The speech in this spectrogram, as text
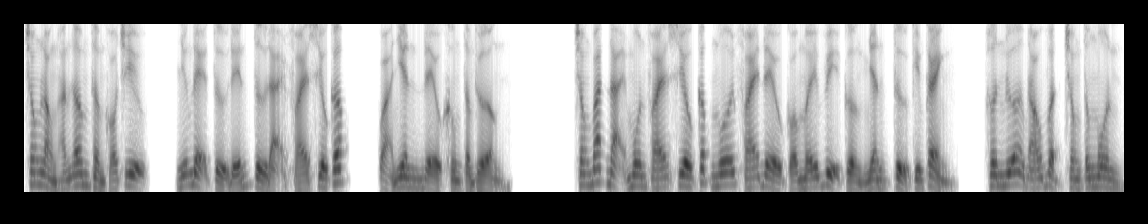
Trong lòng hắn âm thầm khó chịu, những đệ tử đến từ đại phái siêu cấp, quả nhiên đều không tầm thường. Trong bát đại môn phái siêu cấp mỗi phái đều có mấy vị cường nhân tử kim cảnh, hơn nữa đáo vật trong tông môn,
